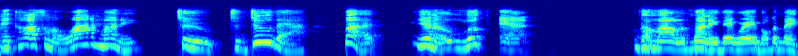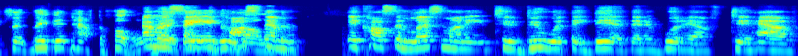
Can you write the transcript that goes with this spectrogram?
it cost them a lot of money to to do that but you know look at the amount of money they were able to make since they didn't have to fold i'm going to say it cost them it cost them less money to do what they did than it would have to have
